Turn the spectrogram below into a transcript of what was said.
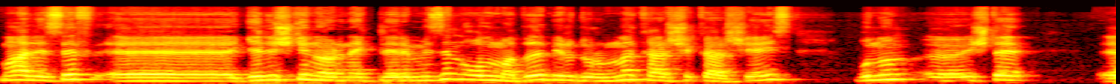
maalesef e, gelişkin örneklerimizin olmadığı bir durumla karşı karşıyayız. Bunun e, işte e,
